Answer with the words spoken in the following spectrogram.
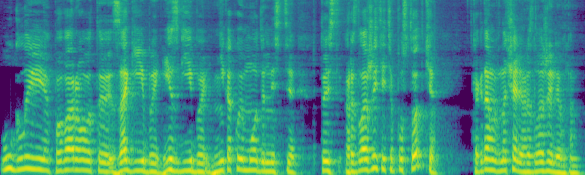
Углы, повороты, загибы, изгибы, никакой модульности – то есть разложить эти пустотки, когда мы вначале разложили там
